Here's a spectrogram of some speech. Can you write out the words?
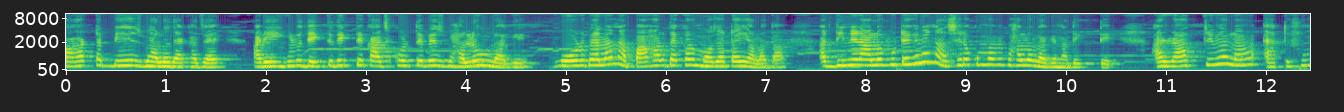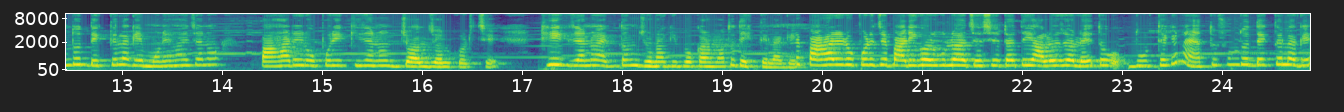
পাহাড়টা বেশ ভালো দেখা যায়। আর এইগুলো দেখতে দেখতে কাজ করতে বেশ ভালোও লাগে। ভোরবেলা না পাহাড় দেখার মজাটাই আলাদা। আর দিনের আলো ফুটে গেলে না সেরকমভাবে ভালো লাগে না দেখতে। আর রাত্রিবেলা এত সুন্দর দেখতে লাগে মনে হয় যেন পাহাড়ের ওপরে কি যেন জল জল করছে। ঠিক যেন একদম জোনাকি পোকার মতো দেখতে লাগে। পাহাড়ের ওপরে যে বাড়িঘরগুলো আছে, সেটাতেই আলো জ্বলে। তো দূর থেকে না এত সুন্দর দেখতে লাগে,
